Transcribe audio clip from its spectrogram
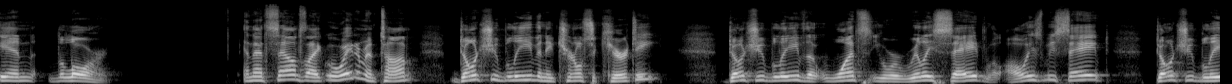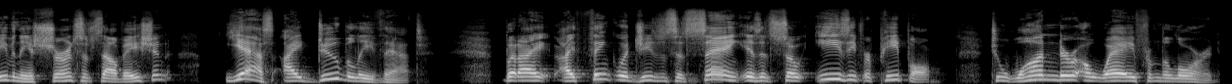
in the Lord. And that sounds like, well, wait a minute, Tom. Don't you believe in eternal security? Don't you believe that once you were really saved, will always be saved? Don't you believe in the assurance of salvation? Yes, I do believe that. But I, I think what Jesus is saying is it's so easy for people to wander away from the Lord,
